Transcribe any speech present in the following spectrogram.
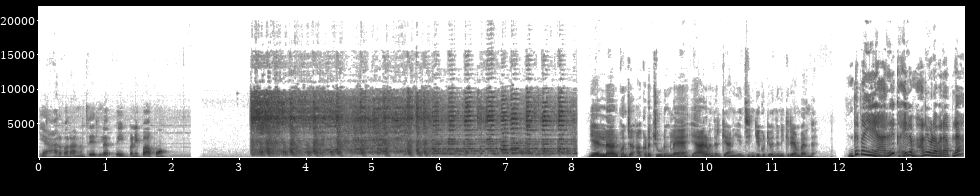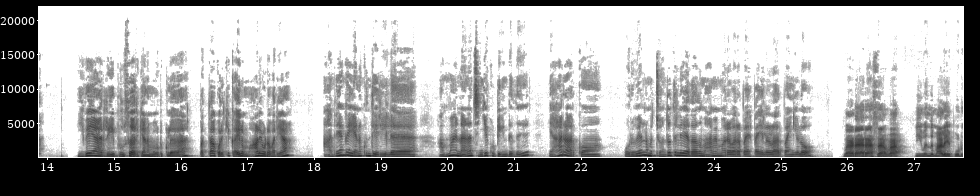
யார் வராங்கன்னு தெரியல. வெயிட் பண்ணி பார்ப்போம். எல்லாரும் கொஞ்சம் அக்கட சூடுங்களேன். யார் வந்திருக்கான் என் சிங்கி குட்டி வந்து நிக்கிறேன் பாருங்க. இந்த பையன் யாரு? கையில மாலையோட வராப்ல இவன் யாரு? புதுசா இருக்கேன் நம்ம வீட்டுக்குள்ள? பத்தா குறைக்கு கையில மாலையோட வரையா? அதேங்க எனக்கும் தெரியல. அம்மா என்ன சிங்க குட்டின்றது யாரா இருக்கும்? ஒருவேளை நம்ம சொந்தத்துல ஏதாவது மாமே முறை வர பை- கையில இருப்பாங்களோ? வாடா ராசா வா. நீ வந்து மாலையை போடு.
